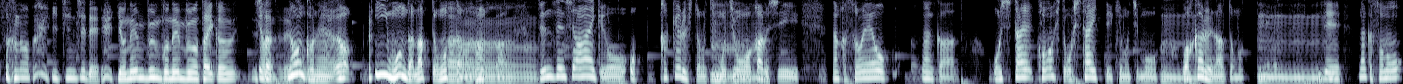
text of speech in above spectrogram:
その1日で4年分5年分を体感したんだね。なんかねいやいいもんだなって思ったの。なんかか全然知らないけど追っかける人の気持ちもわかるし、なんかそれをなんか押したいこの人押したいっていう気持ちもわかるなと思って、でなんかその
